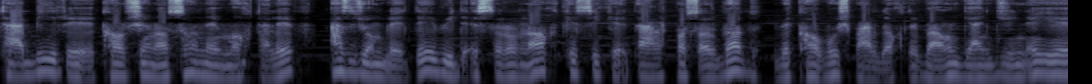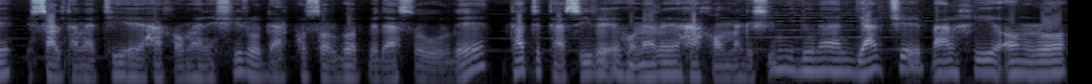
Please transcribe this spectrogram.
تعبیر کارشناسان مختلف از جمله دیوید استروناخ کسی که در پاسارگاد به کاوش پرداخته و اون گنجینه سلطنتی هخامنشی رو در پاسارگاد به دست آورده تحت تاثیر هنر هخامنشی می‌دونن. گرچه برخی آن را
